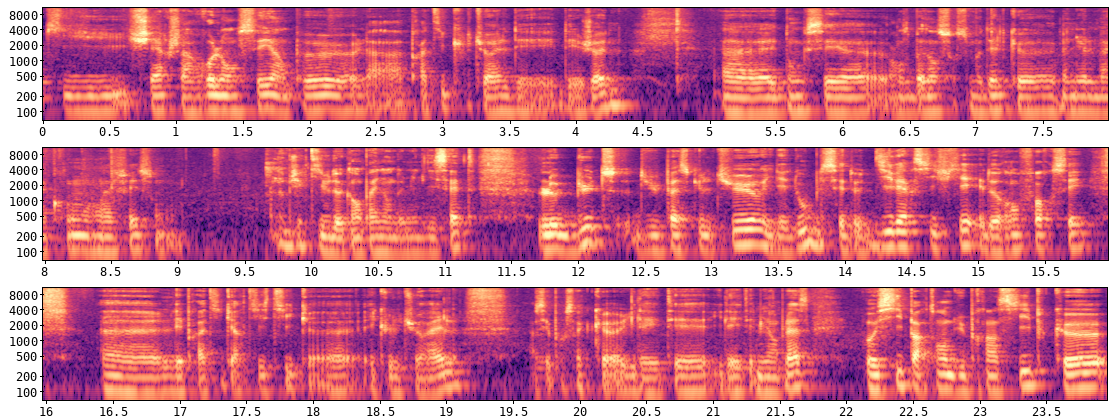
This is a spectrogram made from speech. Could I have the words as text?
qui cherche à relancer un peu la pratique culturelle des, des jeunes. Euh, donc c'est euh, en se basant sur ce modèle que Emmanuel Macron a fait son objectif de campagne en 2017. Le but du Pass Culture, il est double, c'est de diversifier et de renforcer euh, les pratiques artistiques et culturelles. C'est pour ça qu'il a, été, il a été mis en place, aussi partant du principe qu'il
